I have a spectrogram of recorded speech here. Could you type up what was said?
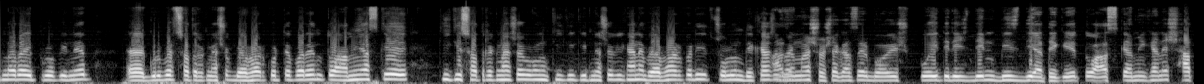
আপনারা এই প্রোপিনেপ গ্রুপের ছত্রাকনাশক ব্যবহার করতে পারেন। তো আমি আজকে কি কি ছত্রাকনাশক এবং কি কি কীটনাশক এখানে ব্যবহার করি চলুন দেখে আসা আমার শসা গাছের বয়স পঁয়ত্রিশ দিন বীজ দেওয়া থেকে তো আজকে আমি এখানে সাত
